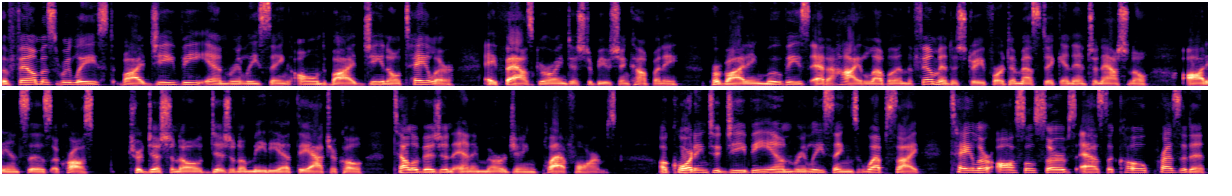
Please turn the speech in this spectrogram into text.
The film is released by GVN Releasing, owned by Gino Taylor, a fast growing distribution company, providing movies at a high level in the film industry for domestic and international audiences across traditional digital media, theatrical, television, and emerging platforms. According to GVN Releasing's website, Taylor also serves as the co president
